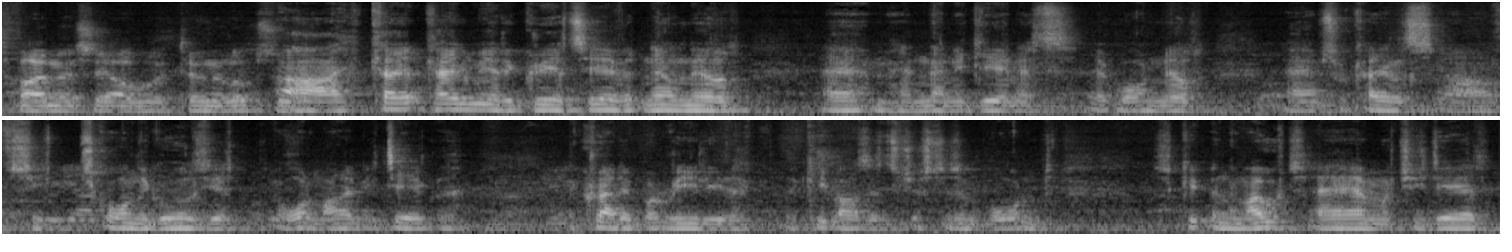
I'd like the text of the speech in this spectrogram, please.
five minutes later we're 2 0 up. So Aye, Kyle, Kyle made a great save at 0 0, um, and then again at, at 1 0. Um, so Kyle's uh, obviously scoring the goals, you automatically take the, the credit, but really the, the keepers, it's just as important. Just keeping them out, um, which he did.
